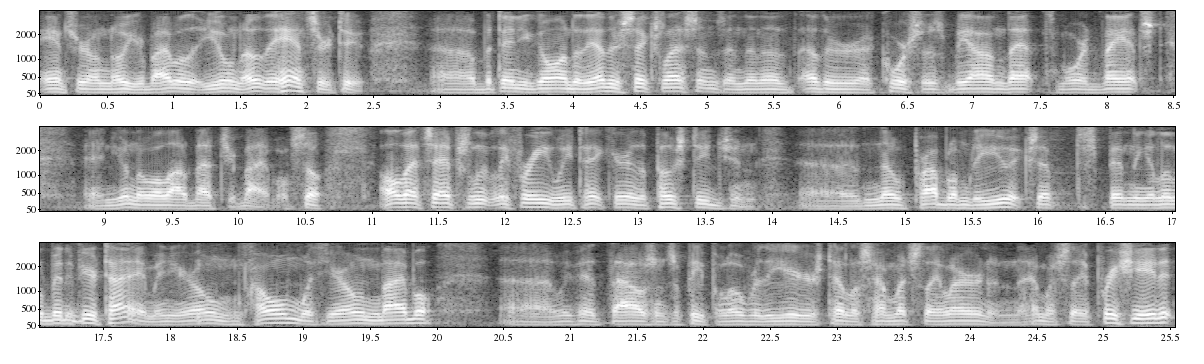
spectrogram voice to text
answer on Know Your Bible that you'll know the answer to. Uh, but then you go on to the other six lessons and then other uh, courses beyond that, more advanced, and you'll know a lot about your Bible. So all that's absolutely free. We take care of the postage and uh, no problem to you except spending a little bit of your time in your own home with your own Bible. Uh, we've had thousands of people over the years tell us how much they learn and how much they appreciate it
